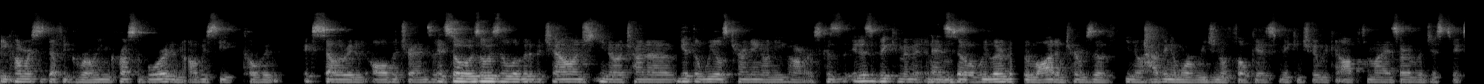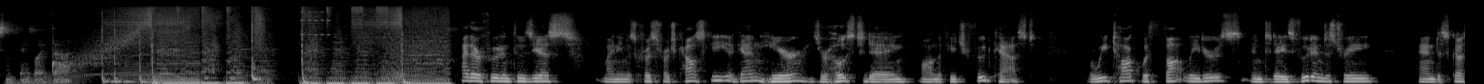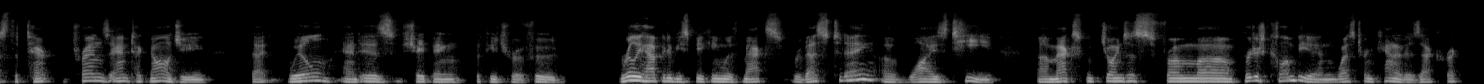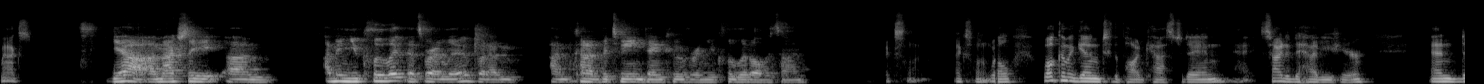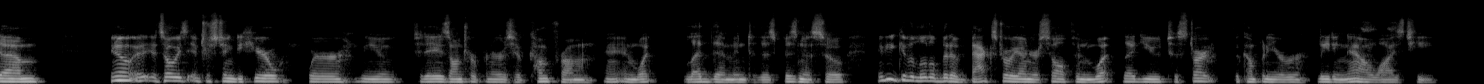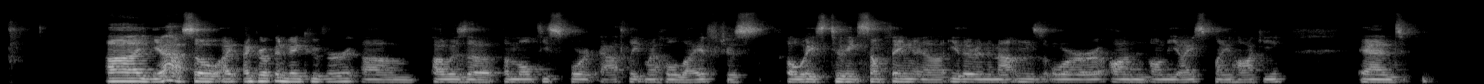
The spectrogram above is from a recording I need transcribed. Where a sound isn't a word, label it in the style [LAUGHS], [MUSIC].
e-commerce is definitely growing across the board and obviously covid accelerated all the trends and so it was always a little bit of a challenge you know trying to get the wheels turning on e-commerce because it is a big commitment mm-hmm. and so we learned a lot in terms of you know having a more regional focus making sure we can optimize our logistics and things like that hi there food enthusiasts my name is chris Raczkowski. again here is your host today on the future foodcast where we talk with thought leaders in today's food industry and discuss the ter- trends and technology that will and is shaping the future of food. I'm really happy to be speaking with Max Rivest today of Wize Tea. Uh, Max joins us from uh, British Columbia in Western Canada. Is that correct, Max? Yeah, I'm actually um, I'm in Ucluelet. That's where I live, but I'm I'm kind of between Vancouver and Ucluelet all the time. Excellent, excellent. Well, welcome again to the podcast today, and excited to have you here. And um, you know, it's always interesting to hear where you know, today's entrepreneurs have come from and, and what led them into this business. So maybe give a little bit of backstory on yourself and what led you to start the company you're leading now, Wize Tea. Uh, yeah, so I, I grew up in Vancouver. Um, I was a, a multi-sport athlete my whole life, just always [LAUGHS] doing something uh, either in the mountains or on on the ice playing hockey. And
